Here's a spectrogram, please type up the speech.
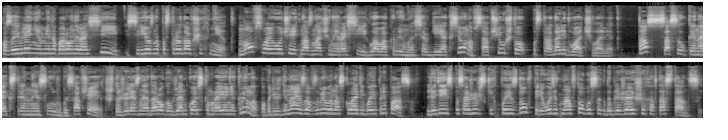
По заявлениям Минобороны России, серьезно пострадавших нет, но, в свою очередь, назначенный Россией глава Крыма Сергей Аксенов сообщил, что пострадали два человека. ТАСС со ссылкой на экстренные службы сообщает, что железная дорога в Джанкойском районе Крыма повреждена из-за взрыва на складе боеприпасов. Людей из пассажирских поездов перевозят на автобусах до ближайших автостанций.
